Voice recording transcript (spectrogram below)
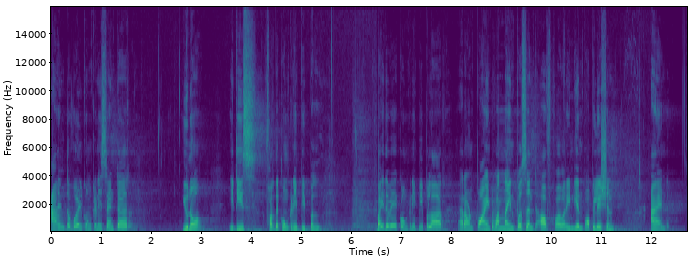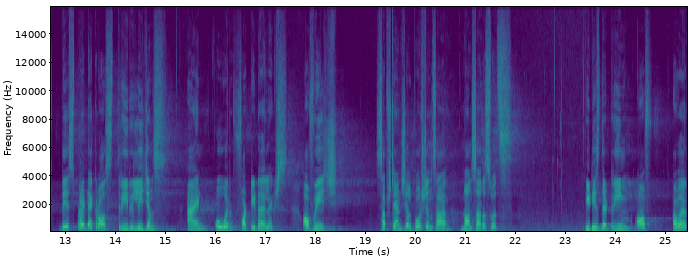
And the World Konkani Center, you know, it is for the Konkani people. By the way, Konkani people are around 0.19% of our Indian population, and they spread across three religions and over 40 dialects, of which substantial portions are non-Saraswats. It is the dream of our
